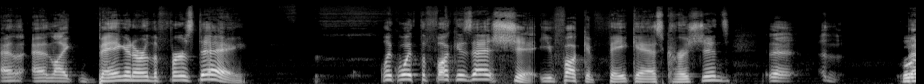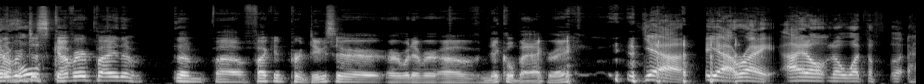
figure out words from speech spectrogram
and and like banging her the first day. Like what the fuck is that shit? You fucking fake ass Christians. Uh, Well, they were whole- discovered by the the uh, fucking producer or whatever of Nickelback, right? yeah, yeah, right. I don't know what the. F-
